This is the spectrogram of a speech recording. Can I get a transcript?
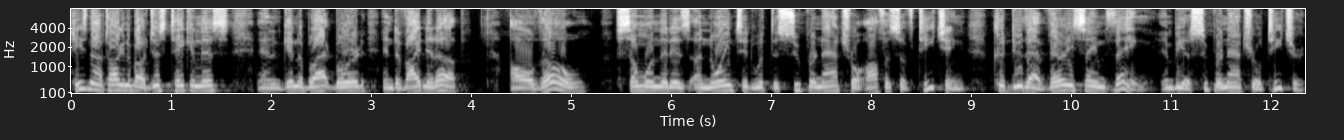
He's not talking about just taking this and getting a blackboard and dividing it up. Although someone that is anointed with the supernatural office of teaching could do that very same thing and be a supernatural teacher.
